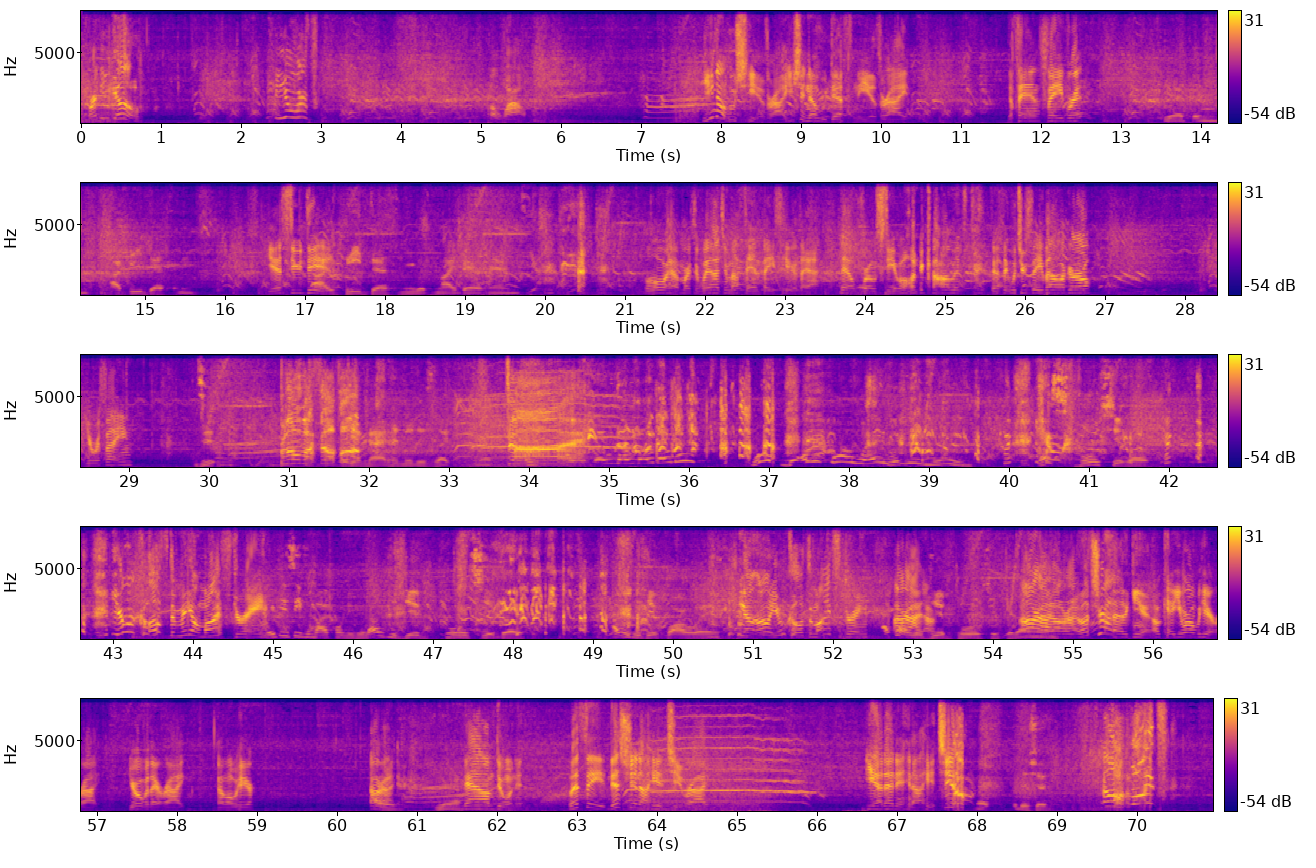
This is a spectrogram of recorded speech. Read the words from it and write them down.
Where would you go? Yours. Oh, wow. You know who she is, right? You should know who Destiny is, right? The fan favorite? Yeah, and I beat Destiny. Yes, you did. I beat Destiny with my bare hands. Lord have mercy. Well, imagine my fan base hear that. They'll roast you all in the comments. They'll say, what you say about our girl? You were saying? Dude, Blow myself they up! get mad and they're just like, you know, Die! no, no, no, no, no. What? The other far away? What do you mean? That's bullshit, bro. You were close to me on my screen. What you see from my point of view? That was legit bullshit, bro. I was legit far away. No, oh, you were close to my screen. I call Alright, alright, legit uh, bullshit for that. alright, man. alright. Let's try that again. Okay, you're over here, right? You're over there, right? I'm over here. Alright. Oh, yeah. Now I'm doing it. Let's see. This should not hit you, right? Yeah, that ain't not hit you. Nope. This shit. Oh, what?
